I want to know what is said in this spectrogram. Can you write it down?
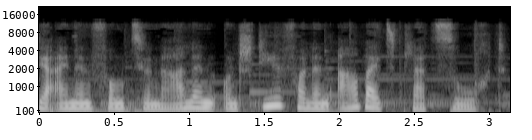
der einen funktionalen und stilvollen Arbeitsplatz sucht.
